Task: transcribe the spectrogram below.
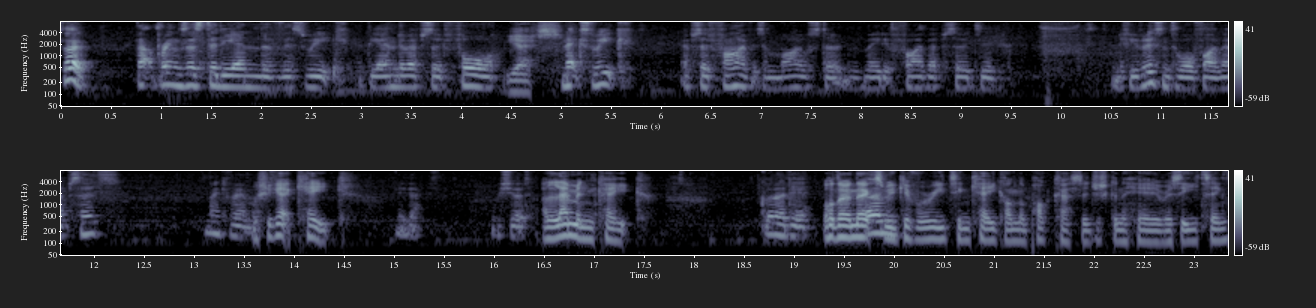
So, that brings us to the end of this week. At the end of episode 4. Yes. Next week, episode 5 is a milestone. We've made it 5 episodes in. And if you've listened to all 5 episodes, thank you very much. We should get a cake. There you go. We should. A lemon cake. Good idea. Although next Um, week, if we're eating cake on the podcast, they're just gonna hear us eating.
